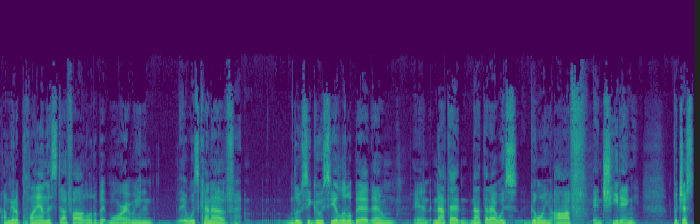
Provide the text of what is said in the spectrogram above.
I'm going to plan this stuff out a little bit more. I mean, it was kind of loosey goosey a little bit, and and not that not that I was going off and cheating, but just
